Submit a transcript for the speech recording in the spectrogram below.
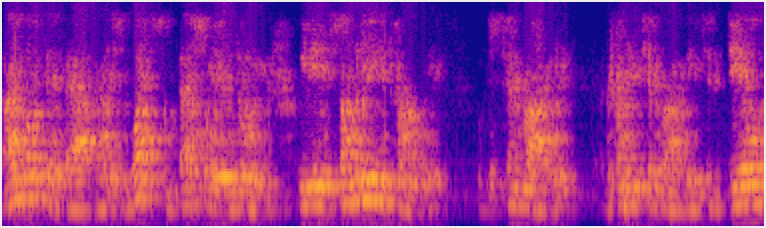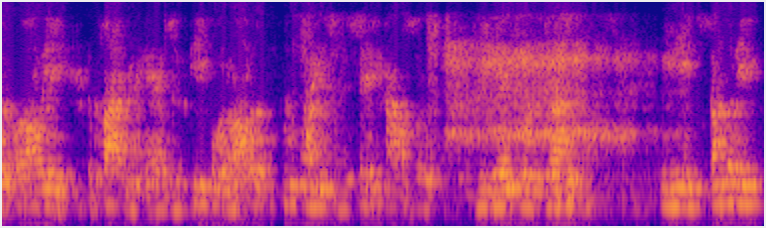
And I looked at that, and I said, what's the best way of doing it? We need somebody internally, which is Tim Riley, Attorney Riley, to deal with all the department heads and people and all the complaints in the city council, begin to address. We need somebody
